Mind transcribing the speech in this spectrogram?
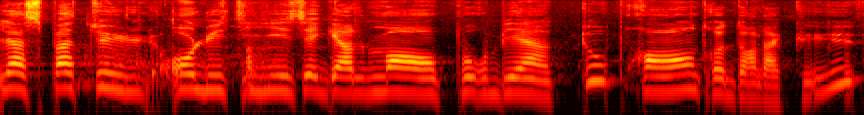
La spatule, on l'utilise également pour bien tout prendre dans la cuve.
